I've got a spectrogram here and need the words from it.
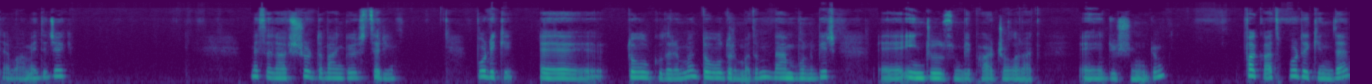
devam edecek. Mesela şurada ben göstereyim. Buradaki e, dolgularımı doldurmadım. Ben bunu bir e, ince uzun bir parça olarak e, düşündüm. Fakat buradakinde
